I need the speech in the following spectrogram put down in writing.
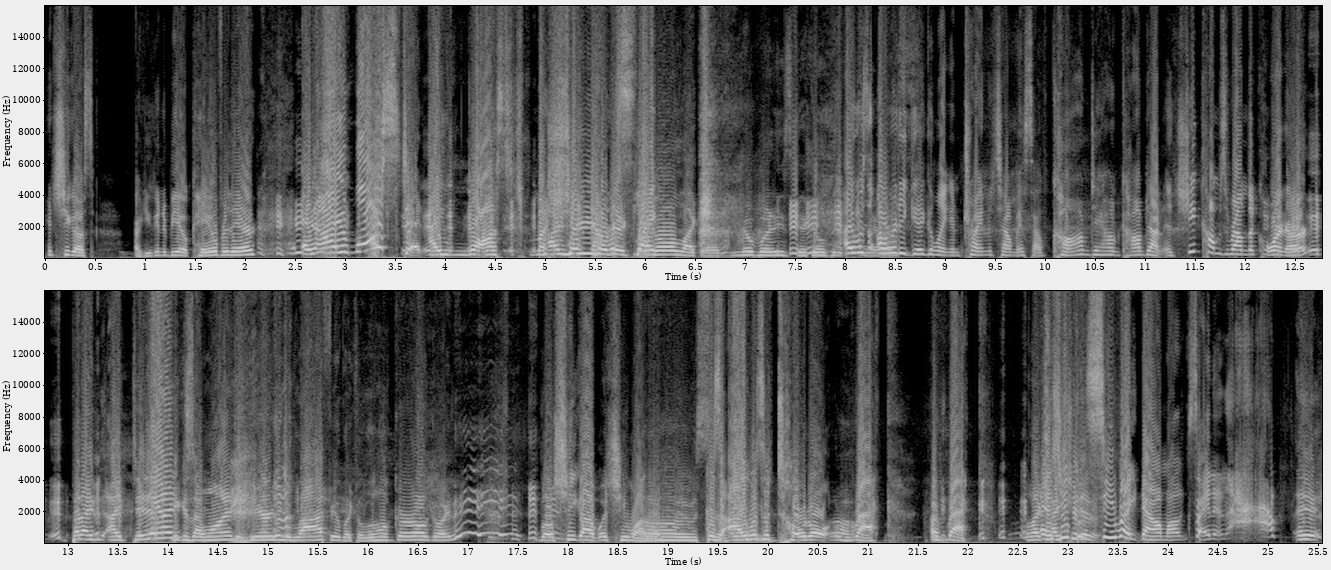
and she goes, are you gonna be okay over there? and I lost it. I lost my I shit. knew you I were was like, giggle like a nobody's giggled. I was before. already giggling and trying to tell myself, calm down, calm down. And she comes around the corner. but I I did it And- because I wanted to hear you laughing like a little girl going. well, she got what she wanted. Oh, Because so I was a funny. total wreck. A wreck. like As I you can should've- see right now, I'm all excited. Ah! It,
